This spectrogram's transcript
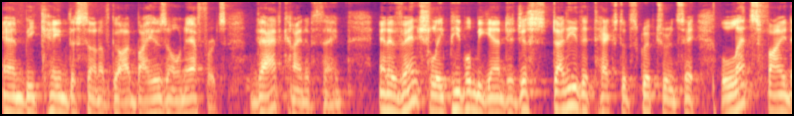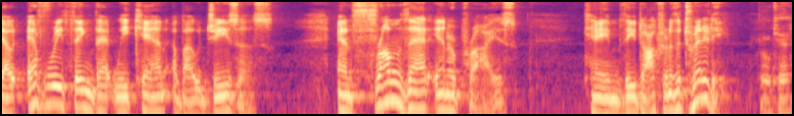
and became the Son of God by his own efforts. That kind of thing. And eventually people began to just study the text of Scripture and say, let's find out everything that we can about Jesus. And from that enterprise came the doctrine of the Trinity. Okay.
